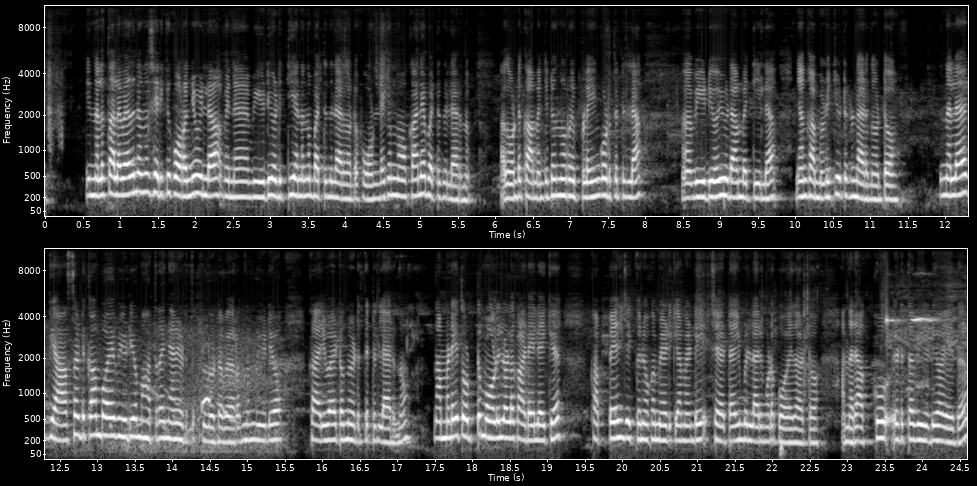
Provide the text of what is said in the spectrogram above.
ഇന്നലെ തലവേദന ഒന്നും ശരിക്കും കുറഞ്ഞുമില്ല. പിന്നെ വീഡിയോ എഡിറ്റ് ചെയ്യാനൊന്നും പറ്റുന്നില്ലായിരുന്നു കേട്ടോ. ഫോണിലേക്കൊന്നും നോക്കാനേ പറ്റുന്നില്ലായിരുന്നു. അതുകൊണ്ട് കമന്റിനൊന്നും റിപ്ലൈയും കൊടുത്തിട്ടില്ല. വീഡിയോയും ഇടാൻ പറ്റിയില്ല. ഞാൻ കമ്മ്യൂണിറ്റി ഇട്ടിട്ടുണ്ടായിരുന്നു കേട്ടോ. ഇന്നലെ ഗ്യാസ് എടുക്കാൻ പോയ വീഡിയോ മാത്രമേ ഞാൻ എടുത്തിട്ടുള്ളൂ കേട്ടോ. വേറൊന്നും വീഡിയോ കാര്യമായിട്ടൊന്നും എടുത്തിട്ടില്ലായിരുന്നു. നമ്മുടെ ഈ തൊട്ട് മുകളിലുള്ള കടയിലേക്ക് കപ്പയും ചിക്കനും ഒക്കെ മേടിക്കാൻ വേണ്ടി ചേട്ടായും പിള്ളേരും കൂടെ പോയതാട്ടോ അന്നേരം അക്കു എടുത്ത വീഡിയോ ഏത്?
